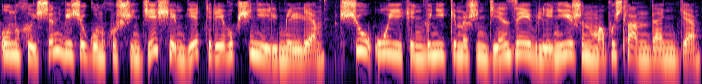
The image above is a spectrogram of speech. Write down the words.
Он хыщен вежегун хушинже шемге теревукшине илмелле. Шу уехен вникеме жінден заявление жынма пушланданде.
